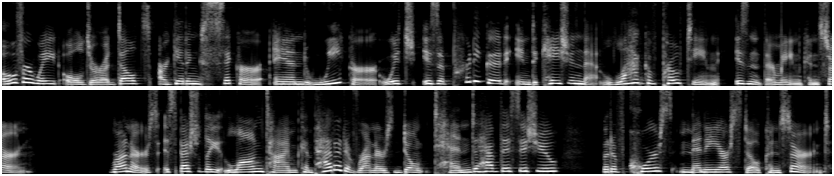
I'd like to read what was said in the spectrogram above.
Overweight older adults are getting sicker and weaker, which is a pretty good indication that lack of protein isn't their main concern. Runners, especially long-time competitive runners, don't tend to have this issue, but of course, many are still concerned.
